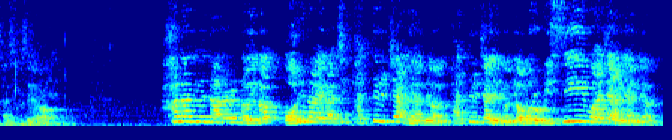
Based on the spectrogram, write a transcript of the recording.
자, 보세요. 하나님의 나라를 너희가 어린아이 같이 받들지 아니하면 받들지 아니하면 영어로 receive 하지 아니하면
